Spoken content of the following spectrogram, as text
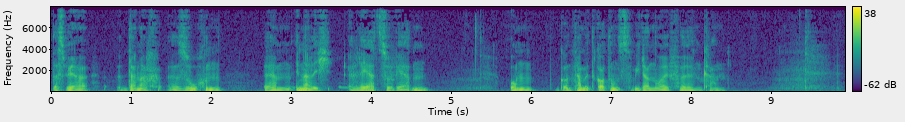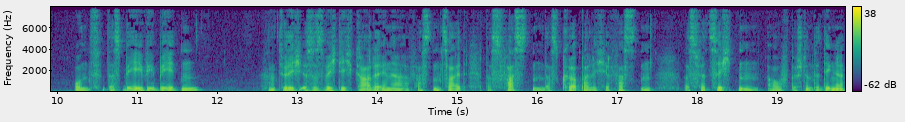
Dass wir danach suchen, ähm, innerlich leer zu werden, um damit Gott uns wieder neu füllen kann. Und das B wie beten, natürlich ist es wichtig, gerade in der Fastenzeit, das Fasten, das körperliche Fasten, das Verzichten auf bestimmte Dinge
